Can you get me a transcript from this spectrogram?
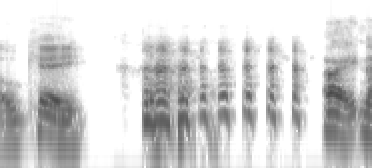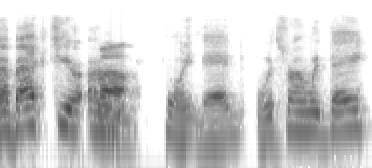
Okay. All right, now back to your other Well- point, Ed. What's wrong with they?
